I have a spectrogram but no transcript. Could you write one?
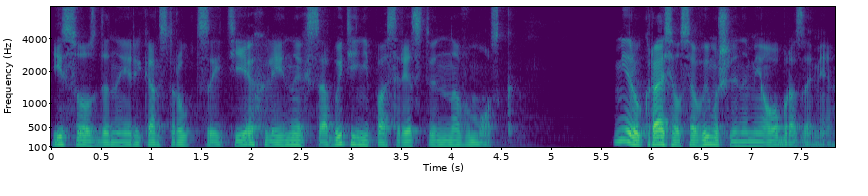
и созданные реконструкции тех или иных событий непосредственно в мозг. Мир украсился вымышленными образами.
